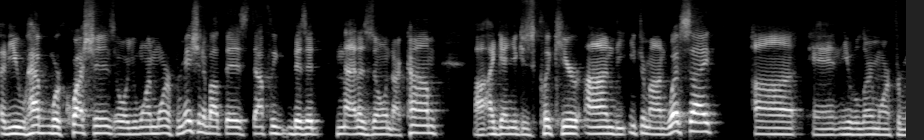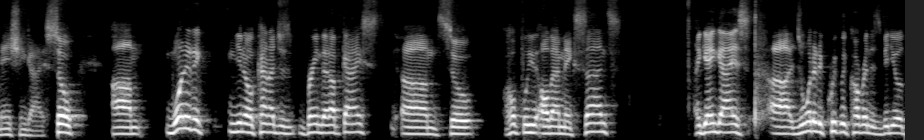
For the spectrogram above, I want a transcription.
if you have more questions or you want more information about this, definitely visit metazone.com. Uh, again, you can just click here on the Ethermon website uh, and you will learn more information, guys. So um, wanted to, you know, kind of just bring that up, guys. Um, so hopefully all that makes sense. Again, guys, uh, just wanted to quickly cover in this video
